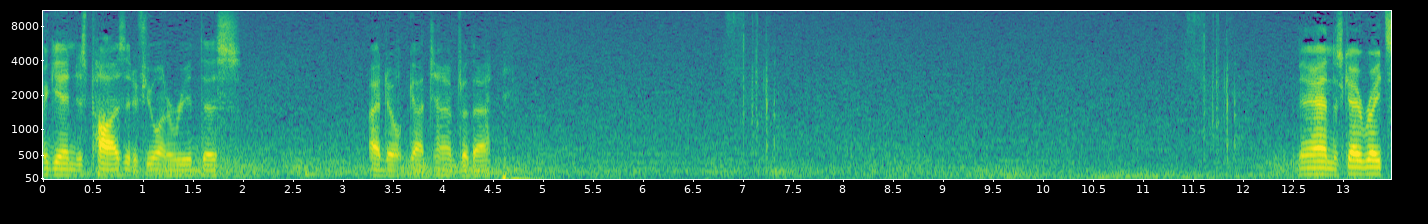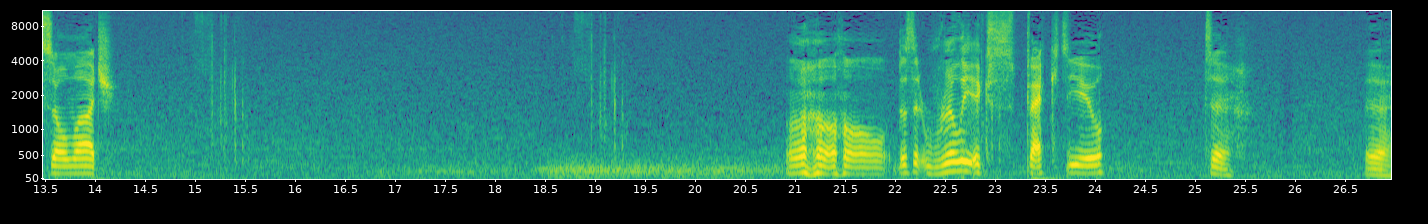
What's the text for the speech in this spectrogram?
Again, just pause it if you want to read this. I don't got time for that. Man, this guy writes so much. Oh, does it really expect you to ugh,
